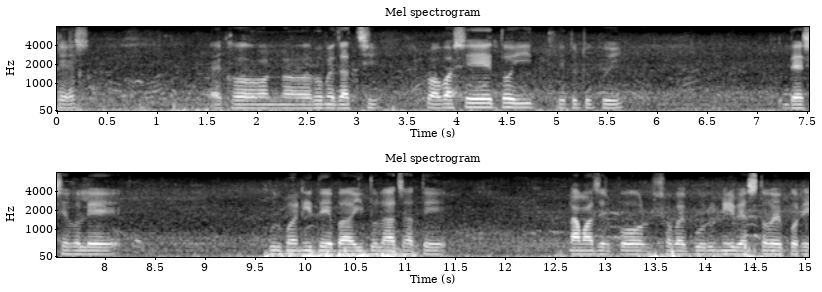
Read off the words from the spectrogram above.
শেষ। এখন রুমে যাচ্ছি। প্রবাসে তো ঈদ এতটুকুই। দেশে হলে কুরবানিতে বা ঈদুল আজহাতে নামাজের পর সবাই গরু নিয়ে ব্যস্ত হয়ে পড়ে।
